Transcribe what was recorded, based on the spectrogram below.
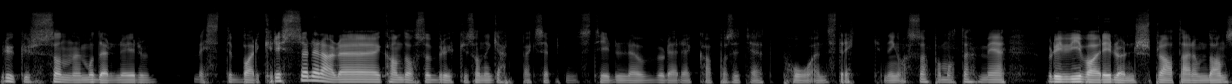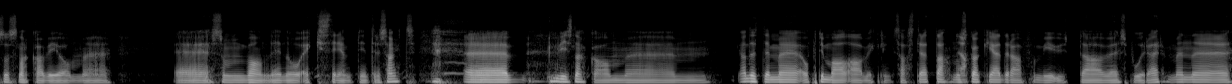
Bruker sånne modeller mest bare kryss, eller er det, kan det også bruke sånne gap acceptance til å vurdere kapasitet på en strekning også, på en måte? Med, fordi vi var i lunsjprat her om dagen, så snakka vi om eh, eh, som vanlig noe ekstremt interessant. Eh, vi snakka om eh, ja, dette med optimal avviklingshastighet. da. Nå Ja. skal ikke jeg dra for mye ut av eh, sporet her, men eh,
